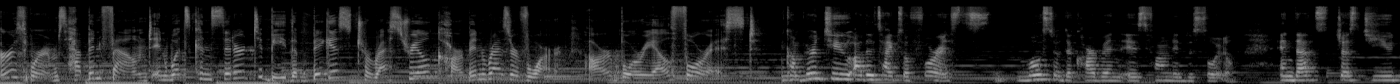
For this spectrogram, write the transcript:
earthworms have been found in what's considered to be the biggest terrestrial carbon reservoir, our boreal forest. Compared to other types of forests, most of the carbon is found in the soil. And that's just due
